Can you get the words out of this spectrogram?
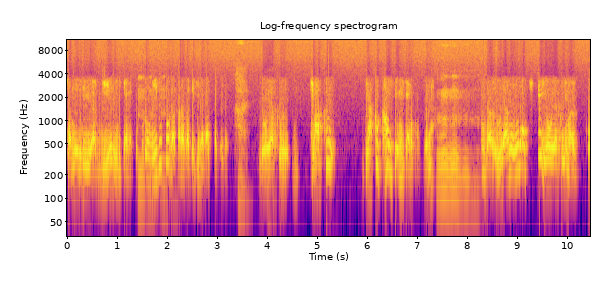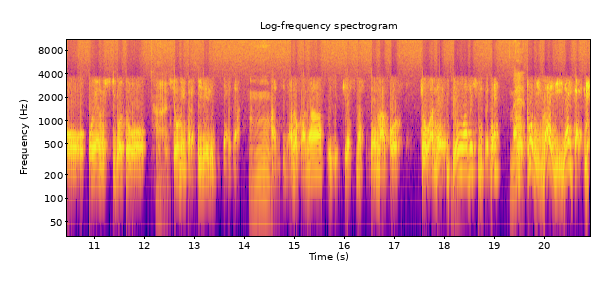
チャンネルフィギュア見えるみたいなところにいるとなかなかできなかったけどはい。ようやく逆逆回転みたいな感じでね、うんうんうん、なんか裏の裏切ってようやく今こう親の仕事を正面から見れるみたいな感じなのかなという気がしますね。まあこう今日はね電話ですんでね、ねあの当人前にいないからね。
